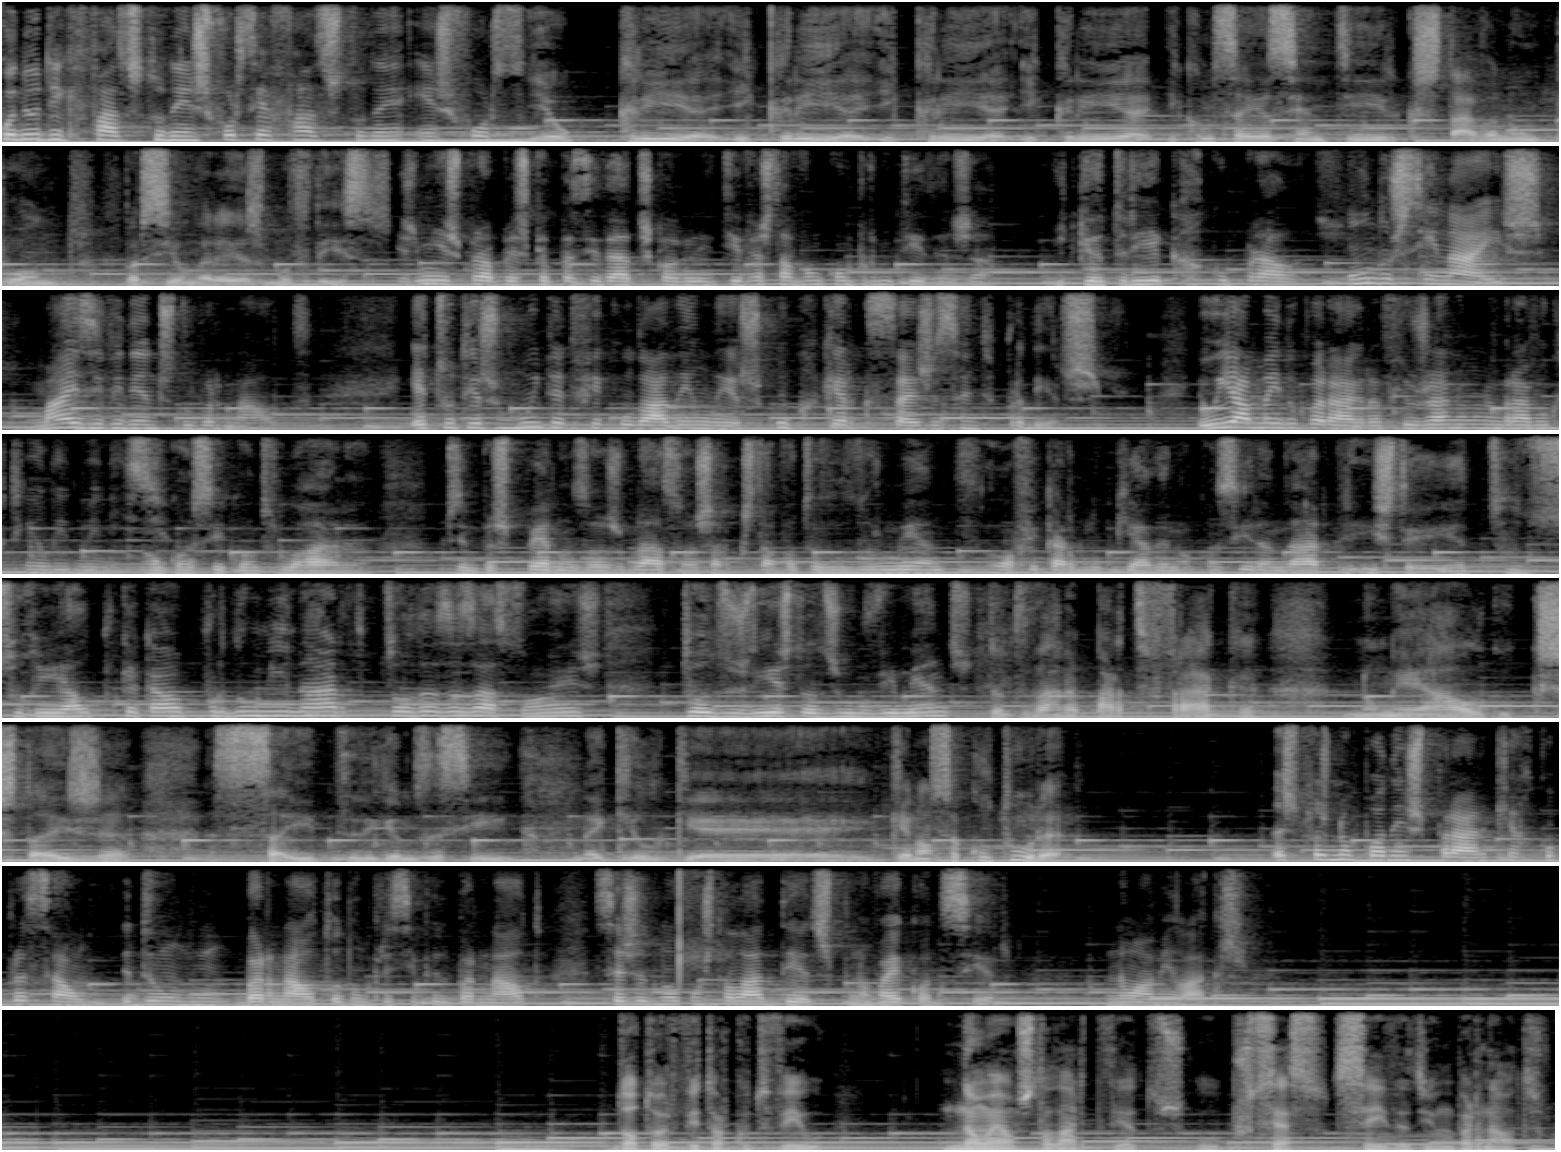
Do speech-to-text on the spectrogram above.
Quando eu digo fazes tudo em esforço, é fazes tudo em esforço. Eu queria e queria e queria e queria e comecei a sentir que estava num ponto, pareciam areias movediças. As minhas próprias capacidades cognitivas estavam comprometidas já e que eu teria que recuperá-las. Um dos sinais mais evidentes do burnout é tu teres muita dificuldade em ler o que quer que seja sem te perderes. Eu ia a meio do parágrafo e eu já não me lembrava o que tinha lido no início. Não consigo controlar, por exemplo, as pernas ou os braços, ou achar que estava toda dormente, ou ficar bloqueada e não conseguir andar. Isto é, é tudo surreal porque acaba por dominar todas as ações, todos os dias, todos os movimentos. Portanto, dar a parte fraca não é algo que esteja aceite, digamos assim, naquilo que é, que é a nossa cultura. As pessoas não podem esperar que a recuperação de um burnout ou de um princípio de burnout seja de novo um estalar de dedos, porque não vai acontecer. Não há milagres. Dr. Vitor Cotoveu, não é um estalar de dedos o processo de saída de um burnout?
